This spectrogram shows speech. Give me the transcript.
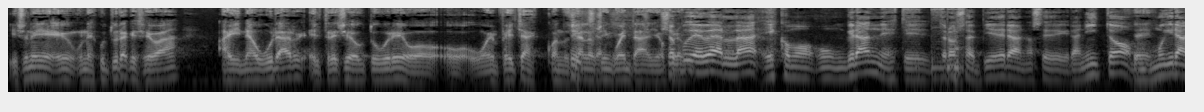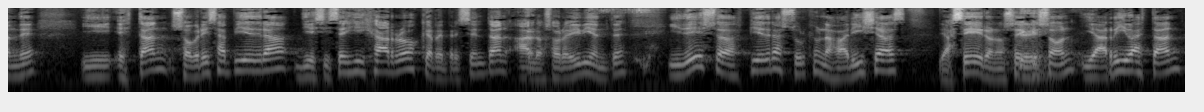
y es una, una escultura que se va a inaugurar el 13 de octubre o, o, o en fechas cuando sean los 50 años. Yo pero... pude verla, es como un gran este, trozo de piedra, no sé, de granito, sí. muy grande, y están sobre esa piedra 16 guijarros que representan a los sobrevivientes, y de esas piedras surgen unas varillas de acero, no sé sí. qué son, y arriba están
